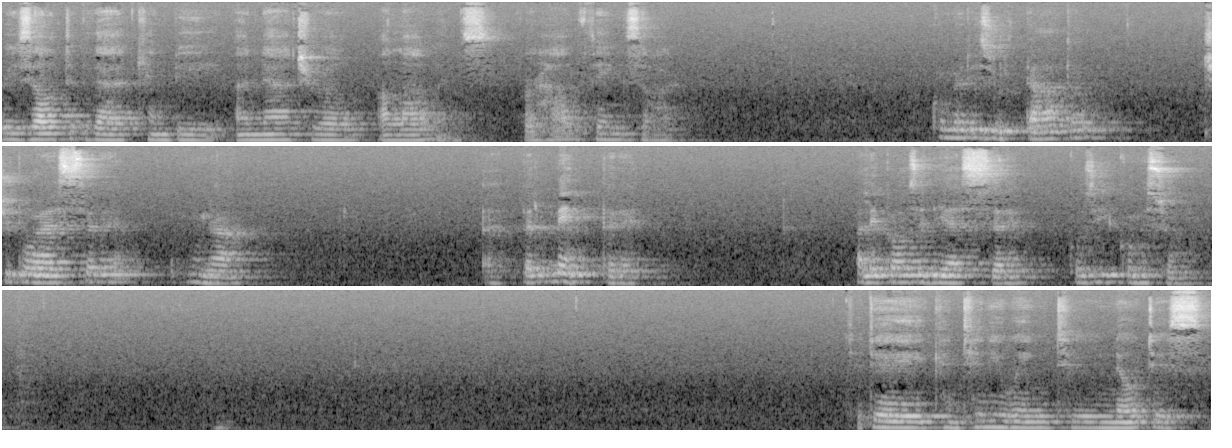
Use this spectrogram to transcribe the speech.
The result of that can be a natural allowance for how things are. Come risultato ci può essere una eh, permettere alle cose di essere così come sono. Today, continuing to notice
